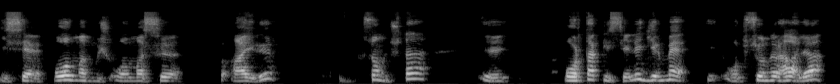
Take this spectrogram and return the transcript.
ise olmamış olması ayrı. Sonuçta e, ortak listeyle girme opsiyonları hala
